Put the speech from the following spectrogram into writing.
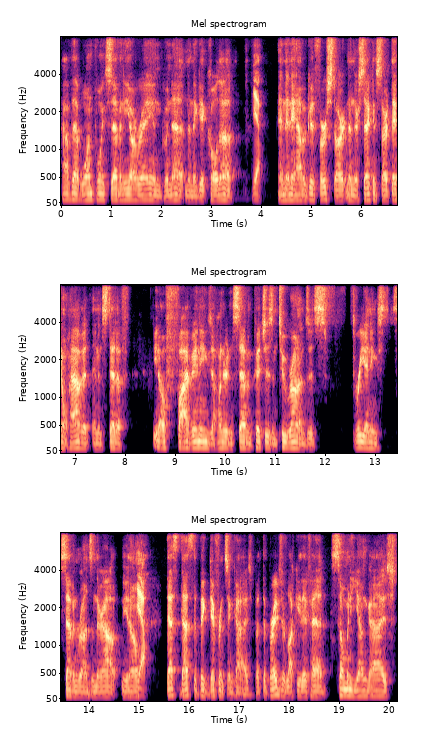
have that 1.7 ERA in Gwinnett, and then they get called up yeah. And then they have a good first start, and then their second start, they don't have it. And instead of, you know, five innings, 107 pitches, and two runs, it's three innings, seven runs, and they're out, you know? Yeah. That's that's the big difference in guys. But the Braves are lucky. They've had so many young guys,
